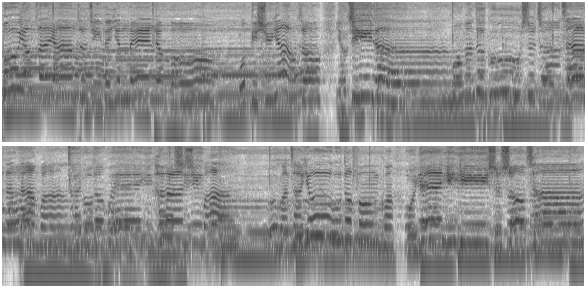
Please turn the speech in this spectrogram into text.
不要再让自己的眼泪流，我必须要走。要记得，我们的故事真真的难忘，太多的管它有多疯狂，我愿意一生收藏。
